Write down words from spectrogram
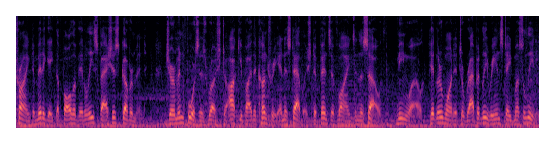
Trying to mitigate the fall of Italy's fascist government, German forces rushed to occupy the country and establish defensive lines in the south. Meanwhile, Hitler wanted to rapidly reinstate Mussolini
